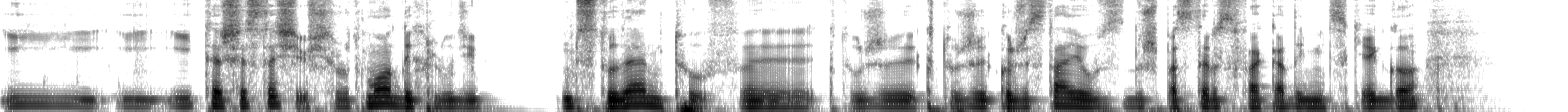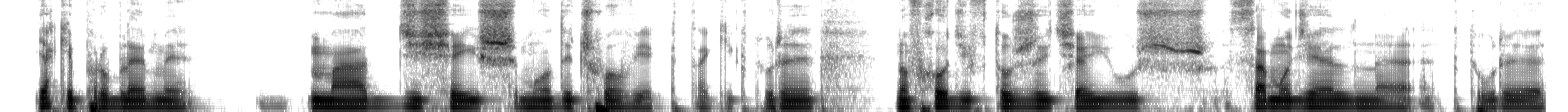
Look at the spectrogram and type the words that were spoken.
I, i, i też jesteście wśród młodych ludzi, studentów, którzy, którzy korzystają z duszpasterstwa akademickiego. Jakie problemy ma dzisiejszy młody człowiek, taki, który no, wchodzi w to życie już samodzielne, który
